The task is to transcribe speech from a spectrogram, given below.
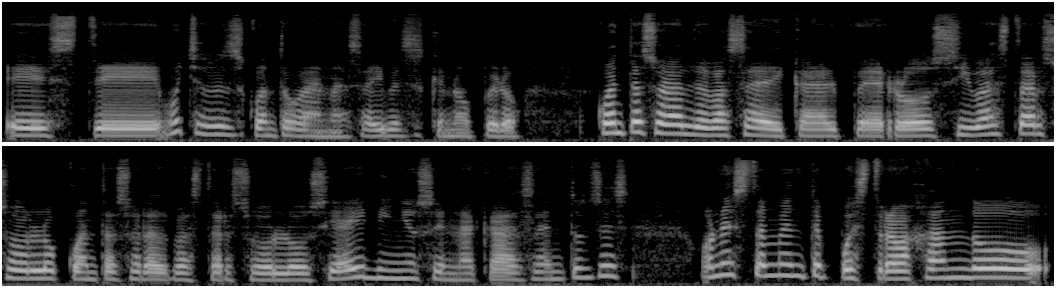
este, muchas veces cuánto ganas, hay veces que no, pero cuántas horas le vas a dedicar al perro, si va a estar solo, cuántas horas va a estar solo, si hay niños en la casa. Entonces, honestamente, pues trabajando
